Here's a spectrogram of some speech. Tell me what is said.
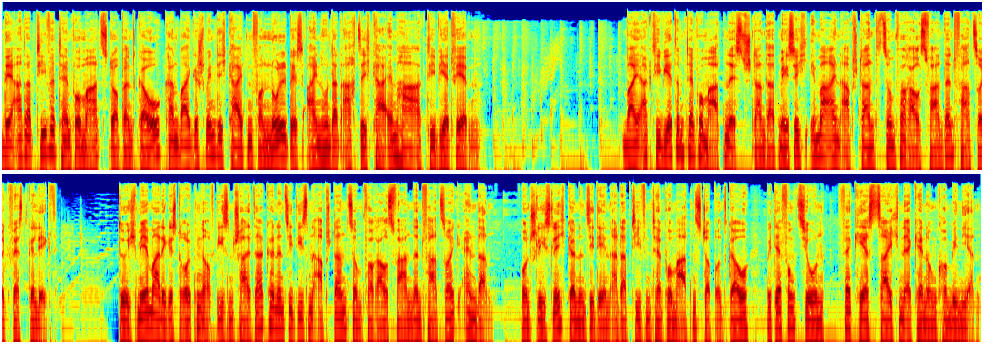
Der adaptive Tempomat Stop and Go kann bei Geschwindigkeiten von 0 bis 180 km/h aktiviert werden. Bei aktiviertem Tempomaten ist standardmäßig immer ein Abstand zum vorausfahrenden Fahrzeug festgelegt. Durch mehrmaliges Drücken auf diesen Schalter können Sie diesen Abstand zum vorausfahrenden Fahrzeug ändern. Und schließlich können Sie den adaptiven Tempomaten Stop and Go mit der Funktion Verkehrszeichenerkennung kombinieren.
